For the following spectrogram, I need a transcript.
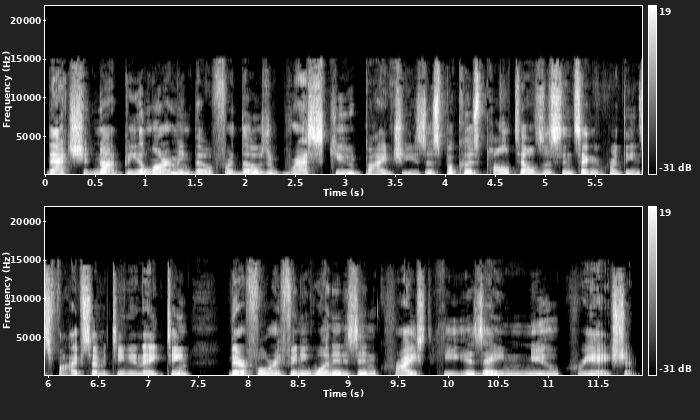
That should not be alarming though for those rescued by Jesus because Paul tells us in 2 Corinthians 5 17 and 18, Therefore, if anyone is in Christ, he is a new creation.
